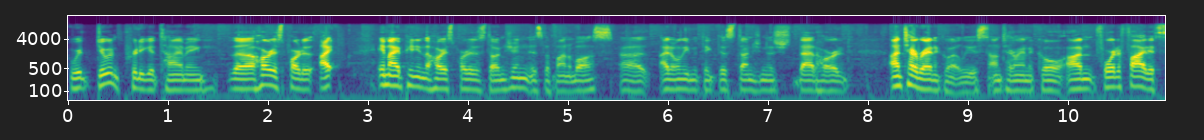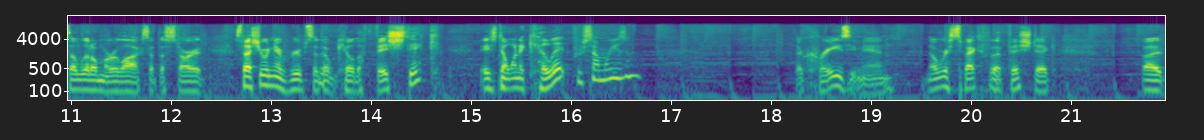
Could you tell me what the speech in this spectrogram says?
we're doing pretty good timing. The hardest part is I, in my opinion, the hardest part of this dungeon is the final boss. Uh, I don't even think this dungeon is that hard. On Tyrannical, at least. On Tyrannical. On Fortified, it's the little Murlocs at the start. Especially when you have groups that don't kill the fish stick. They just don't want to kill it for some reason. They're crazy, man. No respect for the fish stick. But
